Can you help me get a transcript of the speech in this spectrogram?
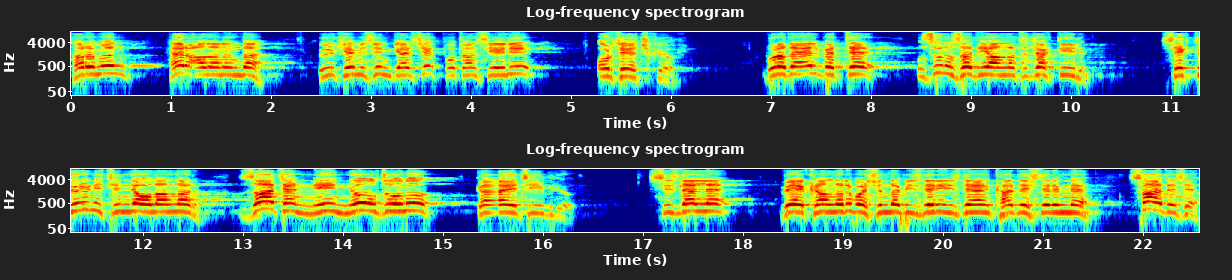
tarımın her alanında ülkemizin gerçek potansiyeli ortaya çıkıyor. Burada elbette uzun uzadıya anlatacak değilim. Sektörün içinde olanlar zaten neyin ne olduğunu gayet iyi biliyor. Sizlerle ve ekranları başında bizleri izleyen kardeşlerimle sadece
